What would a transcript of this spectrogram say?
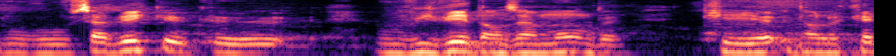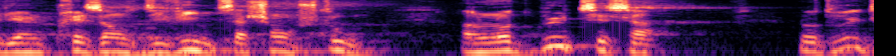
vous, savez que, que, vous vivez dans un monde qui dans lequel il y a une présence divine, ça change tout. Alors notre but, c'est ça. Notre but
